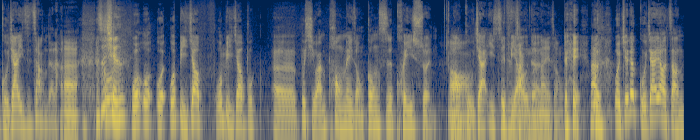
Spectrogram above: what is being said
股价一直涨的啦。嗯，之前我我我我比较我比较不。呃，不喜欢碰那种公司亏损，然后股价一直飙的那种。对，我我觉得股价要涨，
